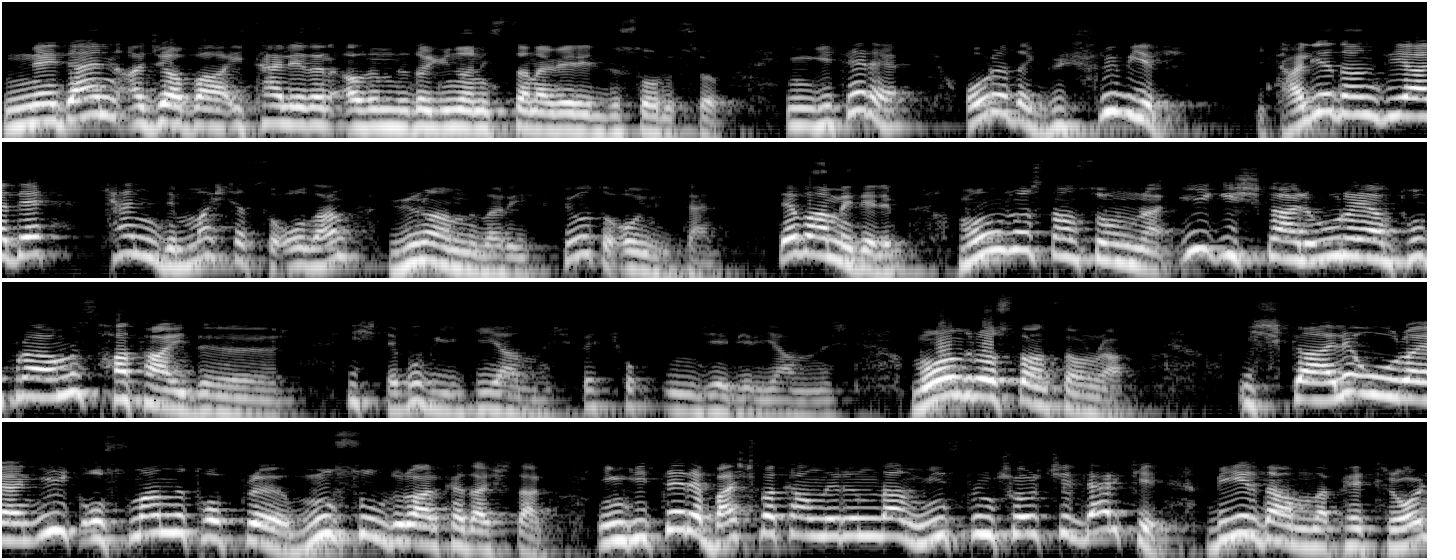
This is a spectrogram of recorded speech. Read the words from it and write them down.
Neden acaba İtalya'dan alındı da Yunanistan'a verildi sorusu. İngiltere orada güçlü bir İtalya'dan ziyade kendi maşası olan Yunanlıları istiyordu o yüzden. Devam edelim. Mondros'tan sonra ilk işgale uğrayan toprağımız Hatay'dır. İşte bu bilgi yanlış ve çok ince bir yanlış. Mondros'tan sonra İşgale uğrayan ilk Osmanlı toprağı Musul'dur arkadaşlar. İngiltere başbakanlarından Winston Churchill der ki bir damla petrol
